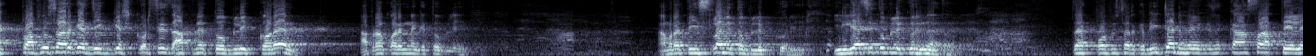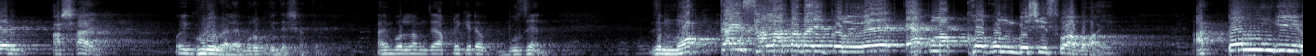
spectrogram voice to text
এক প্রফেসরকে জিজ্ঞেস করছে যে, আপনি তবলিগ করেন? আপনারা করেন নাকি তবলিগ? আমরা তো ইসলামী তবলিগ করি, ইলিয়াসি তবলিগ করি না তো। তো এক প্রফেসরকে রিটায়ার্ড হয়ে গেছে কাঁচা তেলের আশায় ওই ঘুরে বেড়ায় মুরব্বীদের সাথে। আমি বললাম যে, আপনি কি এটা বুঝেন যে মক্কায় সালাত আদায় করলে এক লক্ষ গুণ বেশি সোয়াব হয় আর টঙ্গীর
